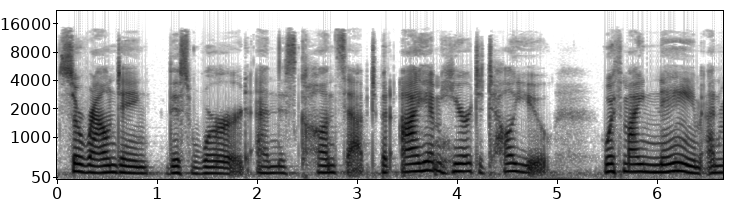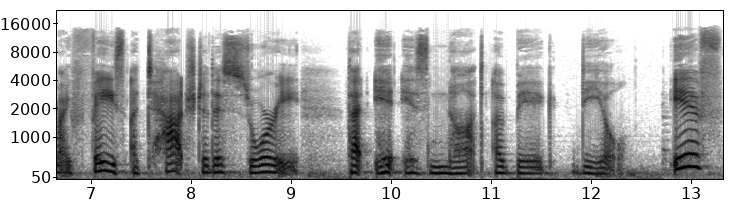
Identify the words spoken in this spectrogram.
surrounding this word and this concept, but I am here to tell you with my name and my face attached to this story that it is not a big deal. If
